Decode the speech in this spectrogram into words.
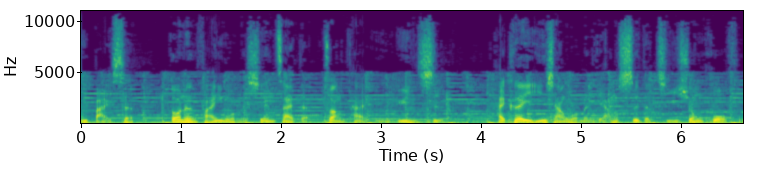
与摆设都能反映我们现在的状态与运势，还可以影响我们粮食的吉凶祸福。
